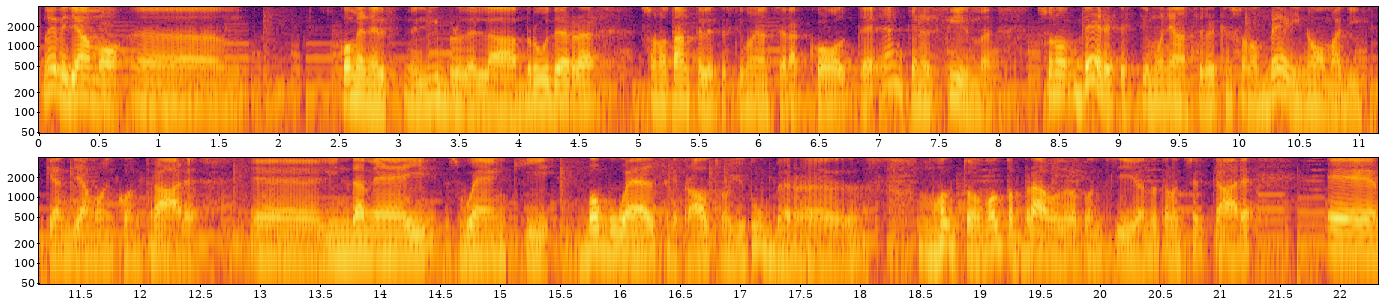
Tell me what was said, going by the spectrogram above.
Noi vediamo ehm, come nel, nel libro della Bruder sono tante le testimonianze raccolte e anche nel film sono vere testimonianze perché sono veri nomadi che andiamo a incontrare. Eh, Linda May, Swanky, Bob Wells, che tra l'altro è un youtuber eh, molto, molto bravo, ve lo consiglio, andatelo a cercare. Eh,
